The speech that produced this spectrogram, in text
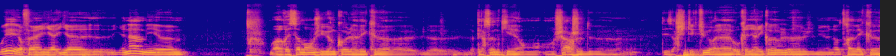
Oui, enfin, il y, a- il y, a- il y en a, mais bon, récemment, j'ai eu un call avec le- la personne qui est en, en charge de, des architectures la- au Crédit Agricole. Euh, J'ai eu un autre avec. Euh,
